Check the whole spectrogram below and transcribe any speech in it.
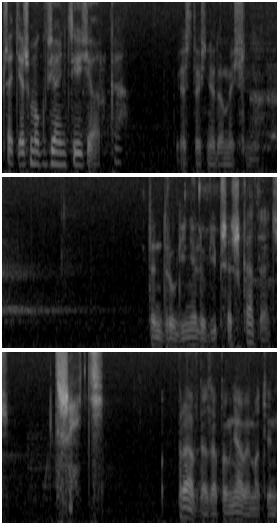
Przecież mógł wziąć z jeziorka. Jesteś niedomyślna. Ten drugi nie lubi przeszkadzać. Prawda, zapomniałem o tym.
